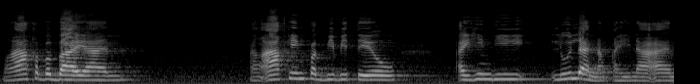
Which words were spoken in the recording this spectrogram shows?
Mga kababayan, ang aking pagbibitiw ay hindi lulan ng kahinaan,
